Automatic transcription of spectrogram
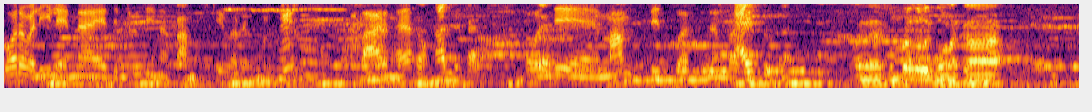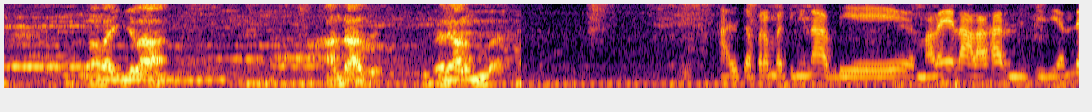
போகிற வழியில் என்ன ஏதுன்றதையும் நான் காமிச்சிட்டே வரேன் உங்களுக்கு. பாருங்கள் இப்போ வந்து மாம்ஸ் பேசுவார். சொந்தங்களுக்கு வணக்கம். நல்லா தான் அது. வேற யாரும் இல்லை. அதுக்கப்புறம் பார்த்தீங்கன்னா அப்படியே மலையெல்லாம் அழகாக இருந்துச்சு. இது எந்த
